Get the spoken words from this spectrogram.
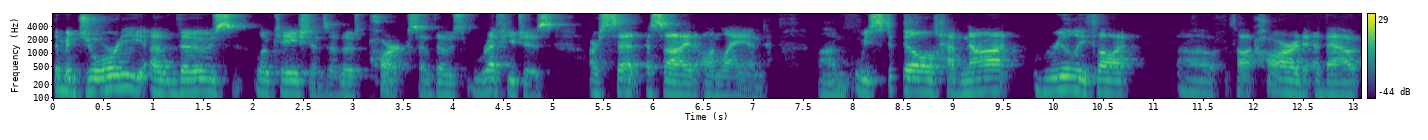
the majority of those locations, of those parks, of those refuges are set aside on land. Um, we still have not really thought, uh, thought hard about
